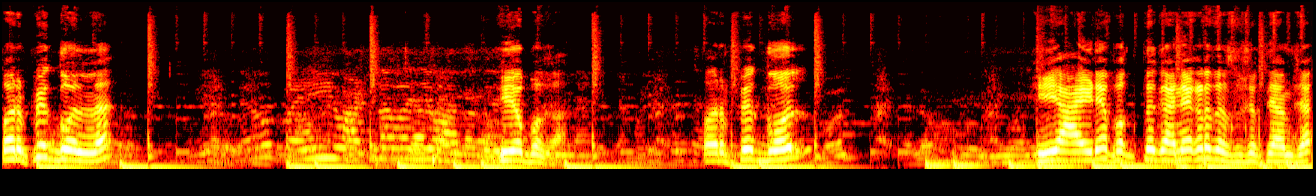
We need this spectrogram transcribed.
परफेक्ट गोल ना? हे बघा. परफेक्ट गोल ही आयडिया फक्त गाण्याकडेच असू शकते आमच्या.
